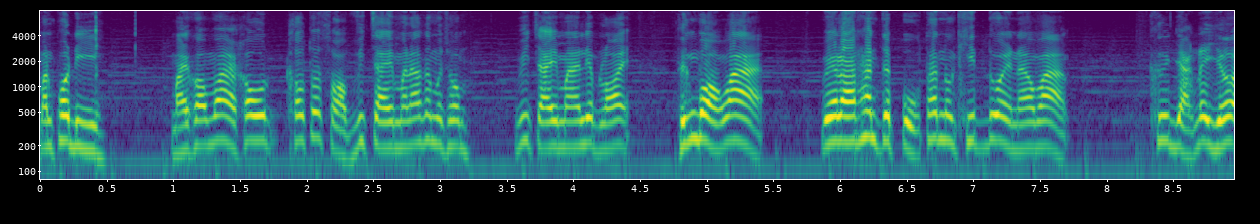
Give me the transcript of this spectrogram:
มันพอดี หมายความว่าเขาเขาทดสอบวิจัยมาแล้วท่านผู้ชม วิจัยมาเรียบร้อย ถึงบอกว่า เวลาท่านจะปลูกท่านต้องคิดด้วยนะว่า คืออยากได้เยอะ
